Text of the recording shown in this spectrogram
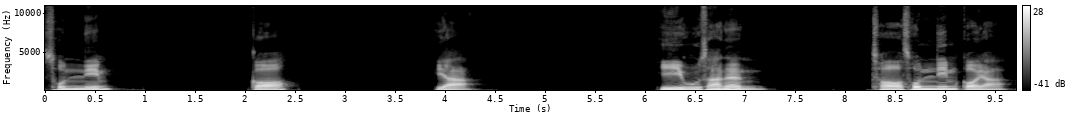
손님, 거, 야. 이 우산은 저 손님 거야.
